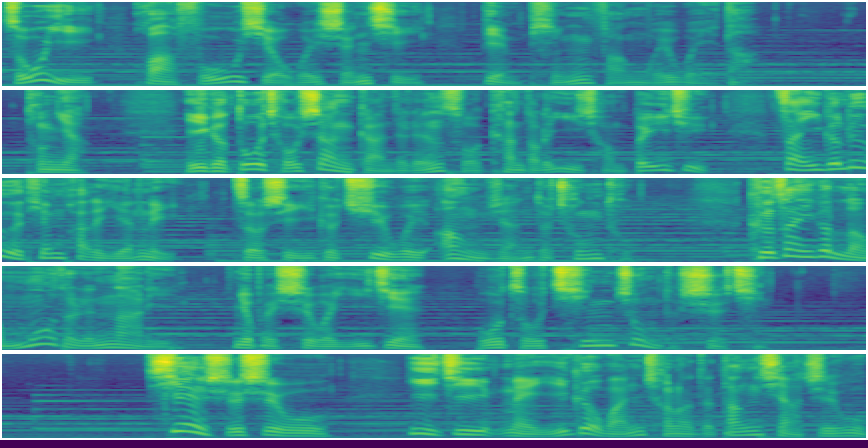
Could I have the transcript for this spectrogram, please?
足以化腐朽为神奇，变平凡为伟大。同样，一个多愁善感的人所看到的一场悲剧，在一个乐天派的眼里，则是一个趣味盎然的冲突；可在一个冷漠的人那里，又被视为一件无足轻重的事情。现实事物。亦即每一个完成了的当下之物，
